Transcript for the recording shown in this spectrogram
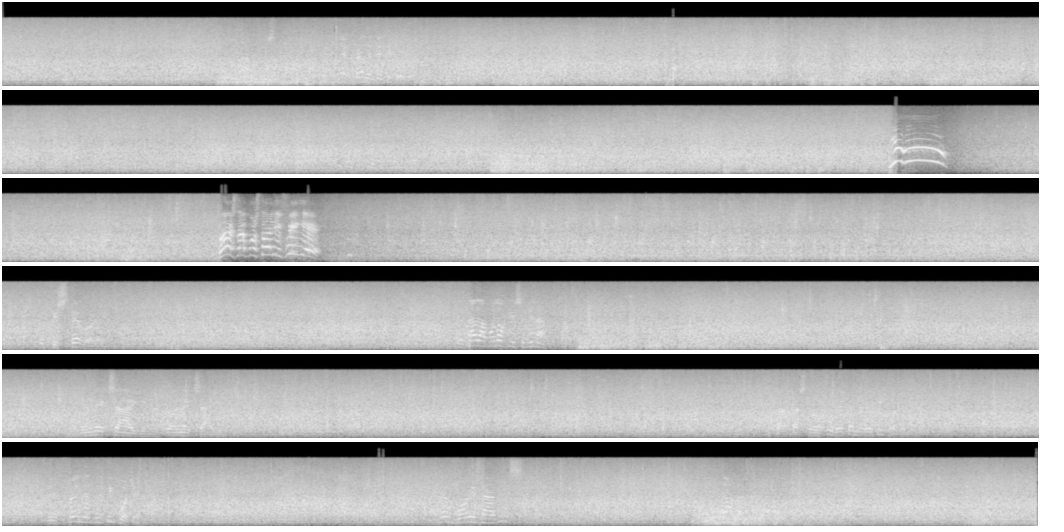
Δεν φαίνεται τίποτα. Βάστα Αποστόλη, φύγε! Πιστεύω ρε. Κάλα από εδώ κλείσε, Δίνα. Δεν έχει ξαναγίνει αυτό, δεν έχει ξαναγίνει. Καταστροφού, δεν φαίνεται τίποτε. Δεν φαίνεται τίποτε. memórias, nada disso.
